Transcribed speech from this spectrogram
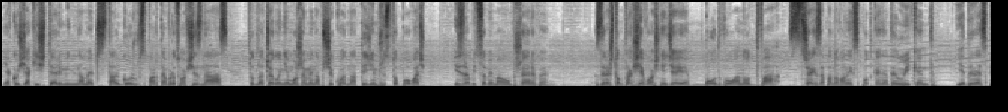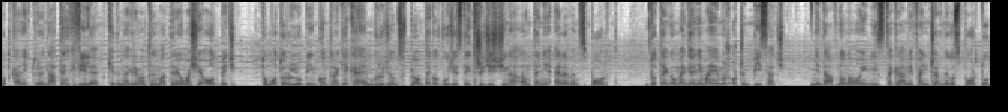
jakoś jakiś termin na mecz Stal Gorzów Sparta Wrocław się znalazł, to dlaczego nie możemy na przykład na tydzień przystopować i zrobić sobie małą przerwę? Zresztą tak się właśnie dzieje, bo odwołano dwa z trzech zaplanowanych spotkań na ten weekend. Jedyne spotkanie, które na tę chwilę, kiedy nagrywam ten materiał ma się odbyć, to Motor Lublin kontra GKM Grudziądz w piątek o 20.30 na antenie Eleven Sport. Do tego media nie mają już o czym pisać. Niedawno na moim Instagramie Fani Czarnego Sportu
